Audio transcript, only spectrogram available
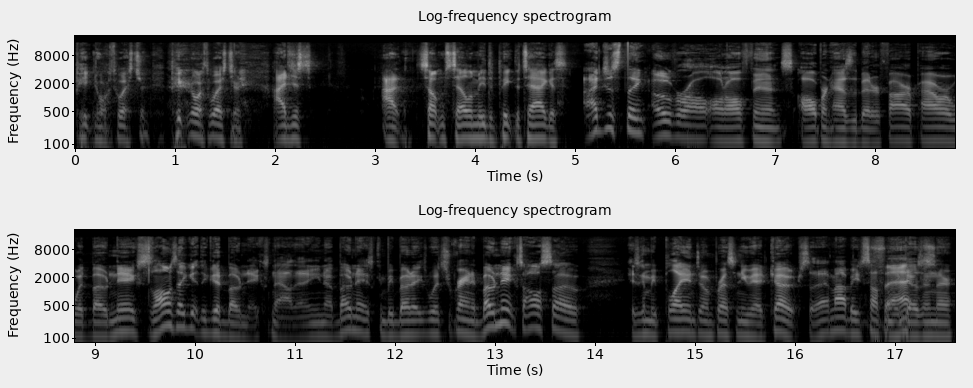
Pick Northwestern. Pick Northwestern. I just, I something's telling me to pick the Tigers. I just think overall on offense, Auburn has the better firepower with Bo Nix. As long as they get the good Bo Nix now, then you know Bo Nix can be Bo Nix. Which, granted, Bo Nix also is going to be playing to impress a new head coach, so that might be something that goes in there.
